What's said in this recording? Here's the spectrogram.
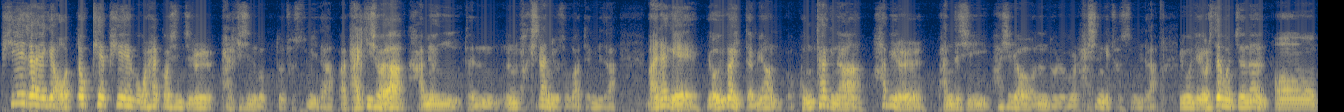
피해자에게 어떻게 피해 회복을 할 것인지를 밝히시는 것도 좋습니다. 아, 밝히셔야 감형이 되는 확실한 요소가 됩니다. 만약에 여유가 있다면 공탁이나 합의를 반드시 하시려는 노력을 하시는 게 좋습니다. 그리고 이제 열세 번째는 어,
